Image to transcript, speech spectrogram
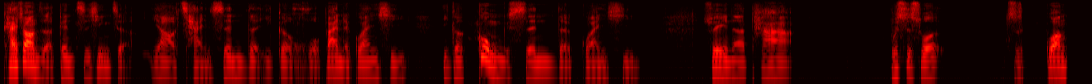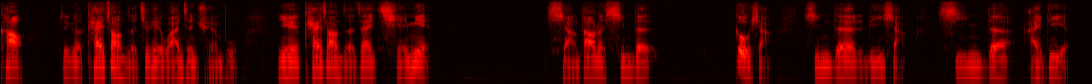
开创者跟执行者要产生的一个伙伴的关系，一个共生的关系。所以呢，他不是说只光靠这个开创者就可以完成全部，因为开创者在前面想到了新的。构想新的理想、新的 idea、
